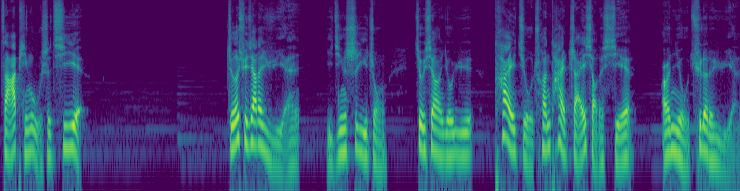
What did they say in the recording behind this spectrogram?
杂品五十七页，哲学家的语言已经是一种，就像由于太久穿太窄小的鞋而扭曲了的语言。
